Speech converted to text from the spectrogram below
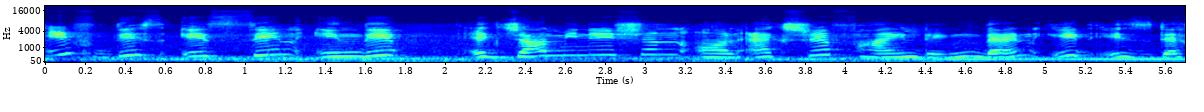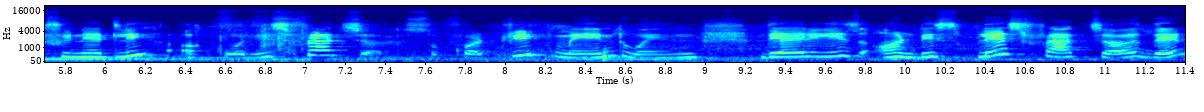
if this is seen in the examination on x-ray finding then it is definitely a Colles fracture. So for treatment when there is on displaced fracture then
